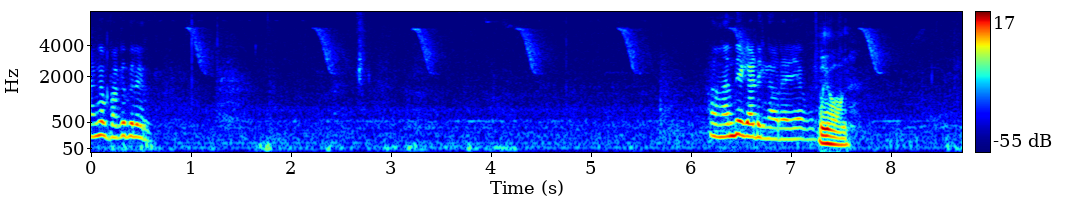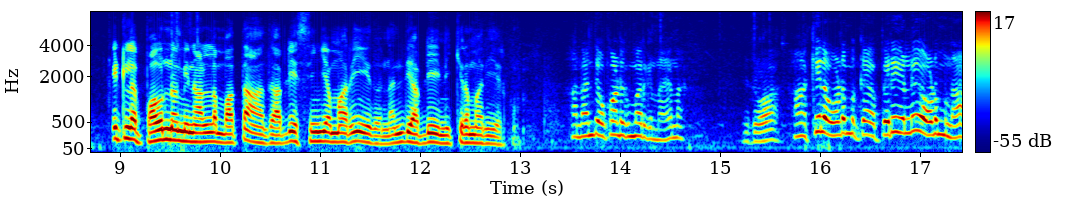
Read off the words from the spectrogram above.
அங்கே பக்கத்தில் இருக்கு. நந்தி காட்டிங்க அவர் ஐயா. இங்க வாங்க. வீட்டில் பௌர்ணமி நாளில் பார்த்தா அது அப்படியே சிங்கம் மாதிரியும் இது நந்தி அப்படியே நிற்கிற மாதிரியே இருக்கும். ஆ நந்தி உட்காந்துக்குமா இருக்குண்ணா என்ன? இதுவா? ஆ கீழே உடம்பு க பெரிய கல்லு உடம்புண்ணா.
